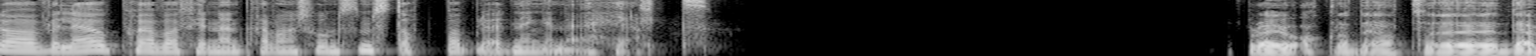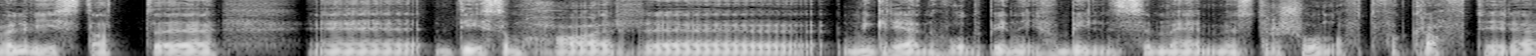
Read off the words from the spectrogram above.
da vil jeg jo prøve å finne en prevensjon som stopper blødningene helt. For det er jo akkurat det at eh, det er vel vist at eh, eh, de som har eh, migrenehodepine i forbindelse med menstruasjon, ofte får kraftigere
